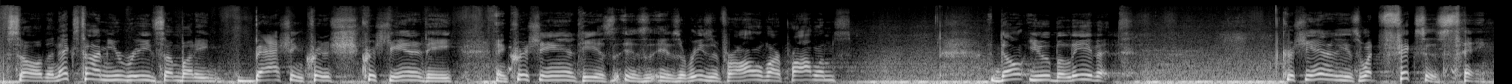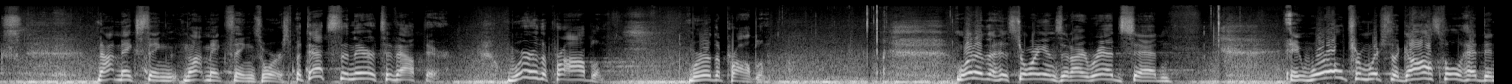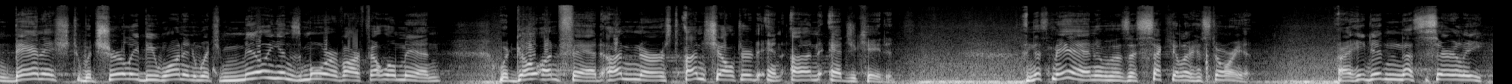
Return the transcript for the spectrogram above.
So the next time you read somebody bashing Christianity, and Christianity is, is, is a reason for all of our problems, don't you believe it. Christianity is what fixes things, not makes things not make things worse. But that's the narrative out there. We're the problem. We're the problem. One of the historians that I read said, a world from which the gospel had been banished would surely be one in which millions more of our fellow men would go unfed, unnursed, unsheltered, and uneducated. And this man was a secular historian. Right? He didn't necessarily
